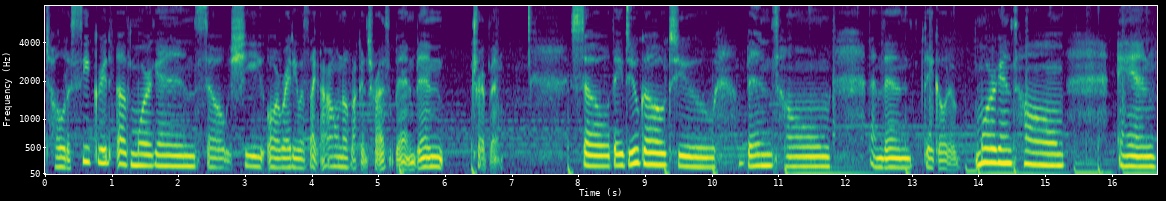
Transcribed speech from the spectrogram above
told a secret of Morgan. So she already was like, I don't know if I can trust Ben. Ben tripping. So they do go to Ben's home and then they go to Morgan's home and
